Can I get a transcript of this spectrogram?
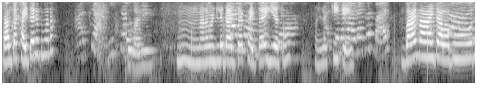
दालचा खायचा ना तुम्हाला? मला म्हटलं दालचा खायचा आहे ये तू. म्हटलं ठीक आहे. बाय बाय जावापूर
